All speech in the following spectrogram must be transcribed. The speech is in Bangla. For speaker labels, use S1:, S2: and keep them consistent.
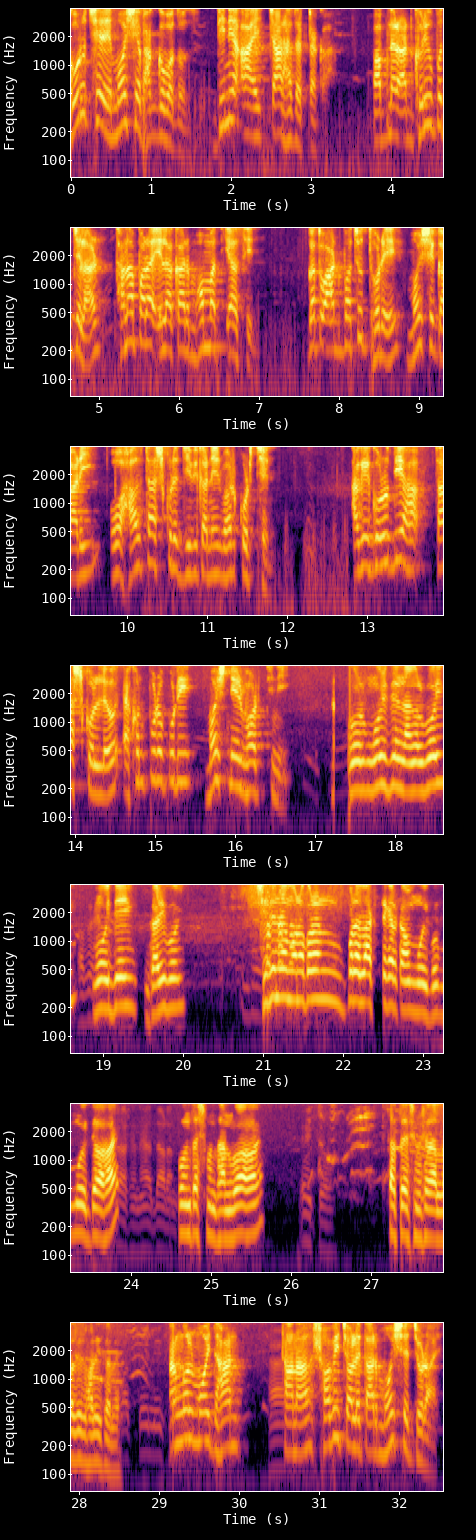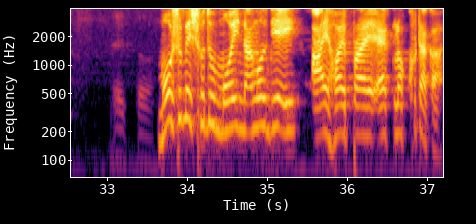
S1: গরু ছেড়ে মহিষে ভাগ্যবদল। দিনে আয় চার হাজার টাকা। পাবনার আটঘড়ি উপজেলার থানাপাড়া এলাকার মোহাম্মদ ইয়াসিন গত আট বছর ধরে মহিষে গাড়ি ও হাল চাষ করে জীবিকা নির্ভর করছেন। আগে গরু দিয়ে চাষ করলেও এখন পুরোপুরি মহিষ নির্ভর তিনি।
S2: মহিষ দিয়ে নাঙল বই মই দেই গাড়ি বই। সিজনে মনে করেন পরে লাখ টাকার কাম মই দেওয়া হয়। পঞ্চাশ মন ধান বওয়া হয়। তাতে সংসার আল্লাহ ভালোই চলে।
S1: নাঙ্গল মই ধান টানা সবই চলে তার মহিষের জোড়ায়। মৌসুমে শুধু মই নাঙল দিয়েই আয় হয় প্রায় এক লক্ষ টাকা।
